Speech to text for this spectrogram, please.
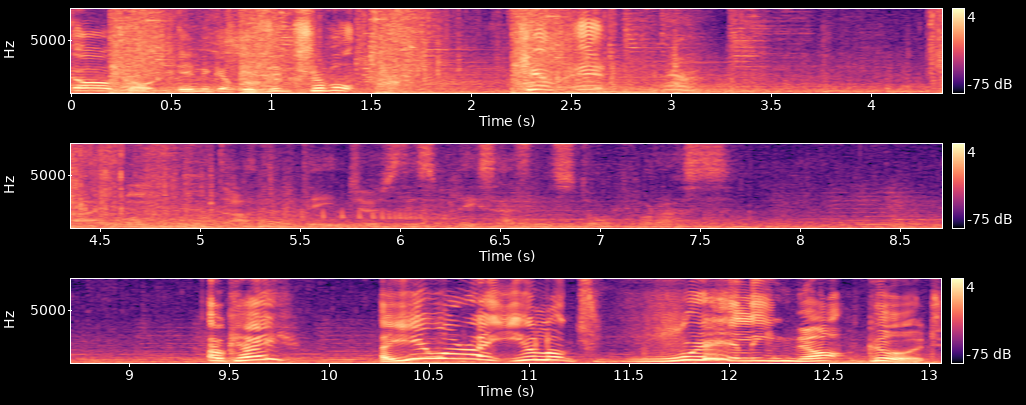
God, oh, Inigo is in trouble. Dangers this place has in store for us? Okay. Are you alright? You looked really not good.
